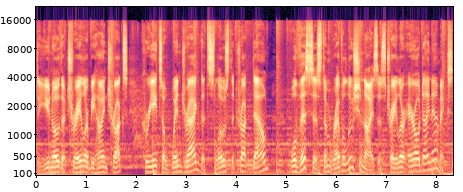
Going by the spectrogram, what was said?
Do you know the trailer behind trucks creates a wind drag that slows the truck down? Well, this system revolutionizes trailer aerodynamics,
